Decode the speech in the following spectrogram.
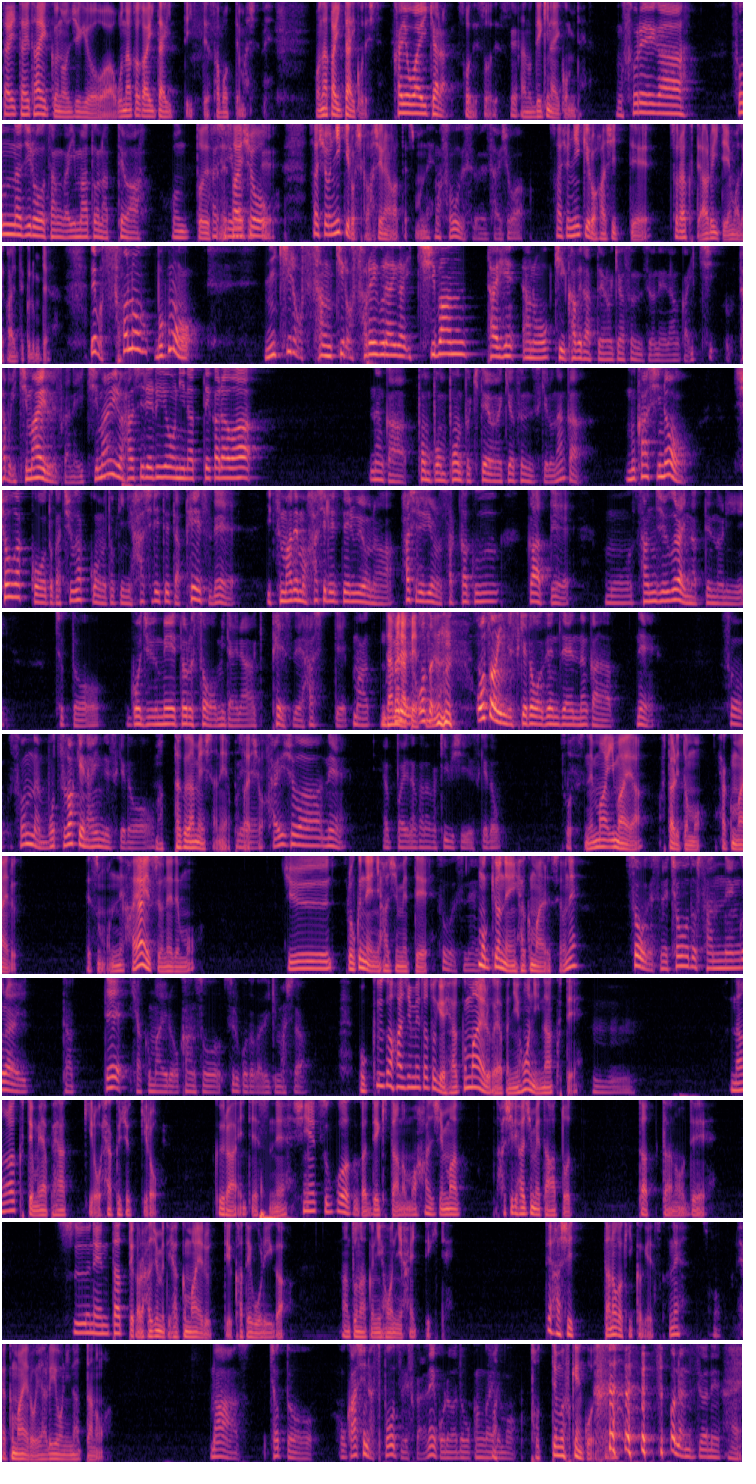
大体体育の授業はお腹が痛いって言ってサボってましたね。お腹痛い子でした。か弱いキャラ。そうです、そうですね。あの、できない子みたいな。もうそれが、そんな二郎さんが今となっては、本当ですね。走りま最くって初、最初2キロしか走れなかったですもんね。まあそうですよね、最初は。最初2キロ走って、辛くて歩いて家まで帰ってくるみたいな。でも、その、僕も、2キロ、3キロ、それぐらいが一番大変、あの、大きい壁だったような気がするんですよね。なんか1、多分1マイルですかね。1マイル走れるようになってからは、なんか、ポンポンポンと来たような気がするんですけど、なんか、昔の、小学校とか中学校の時に走れてたペースで、いつまでも走れてるような、走れるような錯覚があって、もう30ぐらいになってんのに、ちょっと50メートル走みたいなペースで走って、まあ、ダメなペースね。遅いんですけど、全然なんかね、そう、そんなん持つわけないんですけど、全くダメでしたね、やっぱね最初は。最初はね、やっぱりなかなか厳しいですけど、そうですね。まあ今や2人とも100マイルですもんね。早いですよね、でも。16年に始めて、そうですね。もう去年100マイルですよね。そうですね。ちょうど3年ぐらい経って100マイルを完走することができました。僕が始めた時は100マイルがやっぱ日本になくて、うん。長くてもやっぱ100キロ、110キロぐらいですね。新越語学ができたのも始ま、走り始めた後だったので、数年経ってから初めて100マイルっていうカテゴリーが、なんとなく日本に入ってきて、で、走ったのがきっかけですかね。その100マイルをやるようになったのは。まあ、ちょっとおかしなスポーツですからね、これはどう考えても。とっても不健康ですね。そうなんですよね。はい。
